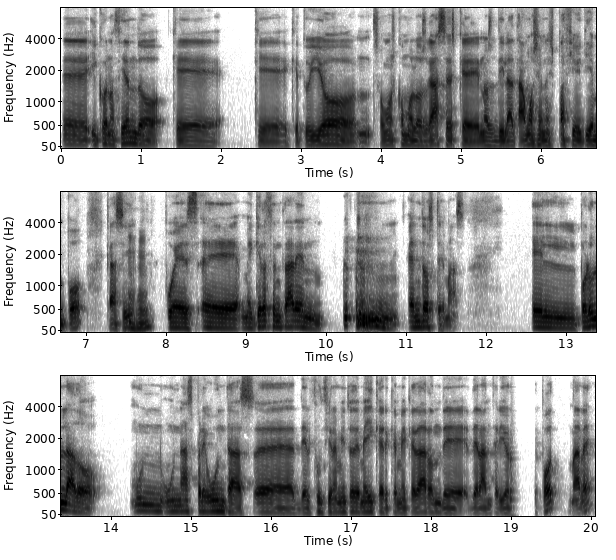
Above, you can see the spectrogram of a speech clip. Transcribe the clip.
eh, y conociendo que, que, tú y yo somos como los gases que nos dilatamos en espacio y tiempo casi, pues eh, me quiero centrar en, en dos temas. El, por un lado, unas preguntas del funcionamiento de Maker que me quedaron de, del anterior pod, ¿vale?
